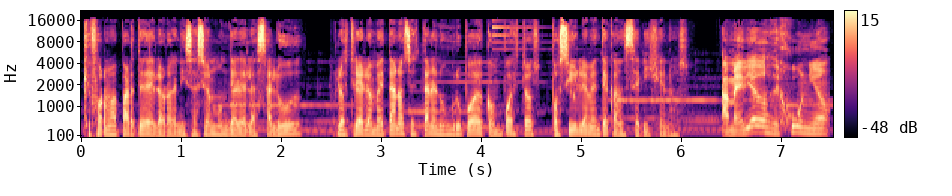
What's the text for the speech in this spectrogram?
que forma parte de la Organización Mundial de la Salud, los trialometanos están en un grupo de compuestos posiblemente cancerígenos. A mediados de junio,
